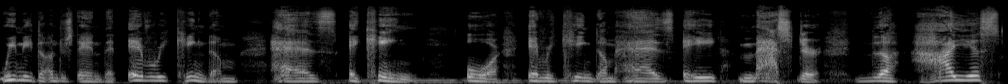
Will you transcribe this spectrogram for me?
we need to understand that every kingdom has a king or every kingdom has a master, the highest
